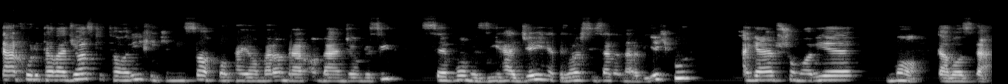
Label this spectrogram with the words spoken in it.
در خور توجه است که تاریخی که میساخ با پیامبران در آن به انجام رسید سوم زیحجه 1391 بود. اگر شماره ماه دوازده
